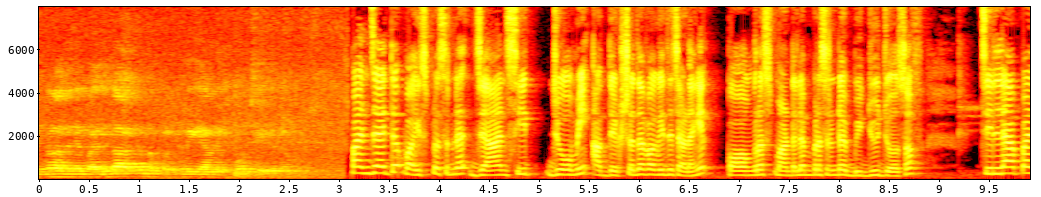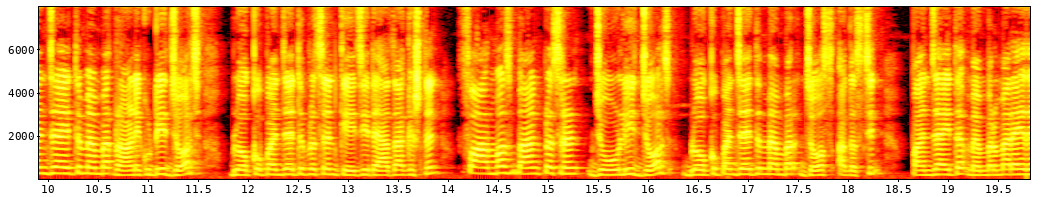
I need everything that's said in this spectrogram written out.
നിങ്ങൾ അതിനെ വലുതാക്കുന്ന പ്രക്രിയയാണ് ഇപ്പോൾ ചെയ്തത്. പഞ്ചായത്ത് വൈസ് പ്രസിഡന്റ് ജാൻസി ജോമി അധ്യക്ഷത വഹിച്ച ചടങ്ങിൽ കോൺഗ്രസ് മണ്ഡലം പ്രസിഡന്റ് ബിജു ജോസഫ് ജില്ലാ panchayat member Ranikutty George block panchayat president K G Radhakrishnan farmers bank president Jolly George block panchayat member Jose Augustine panchayat മെമ്പർമാരായ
